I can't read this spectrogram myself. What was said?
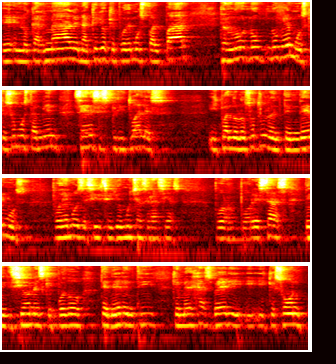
eh, en lo carnal, en aquello que podemos palpar, pero no, no, no vemos que somos también seres espirituales y cuando nosotros lo entendemos, podemos decir, Señor, muchas gracias por, por esas bendiciones que puedo tener en ti, que me dejas ver y, que son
